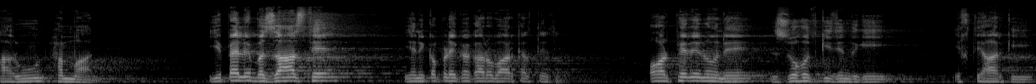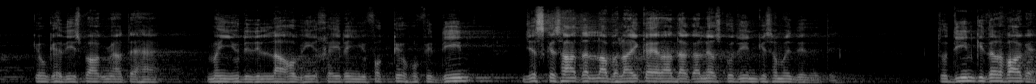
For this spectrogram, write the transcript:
ہارون حمال۔ یہ پہلے بزاز تھے یعنی کپڑے کا کاروبار کرتے تھے۔ اور پھر انہوں نے زہد کی زندگی اختیار کی، کیونکہ حدیث پاک میں آتا ہے میں یرید اللہ بھی خیر یفق ہو فی جس کے ساتھ اللہ بھلائی کا ارادہ کر لیں اس کو دین کی سمجھ دے دیتے ہیں۔ تو دین کی طرف آ گئے۔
